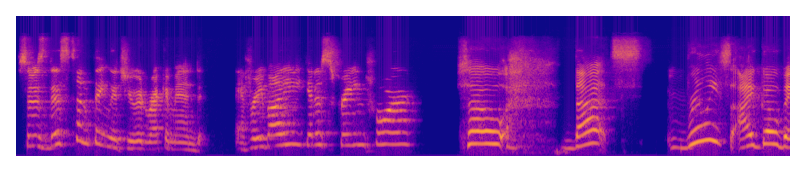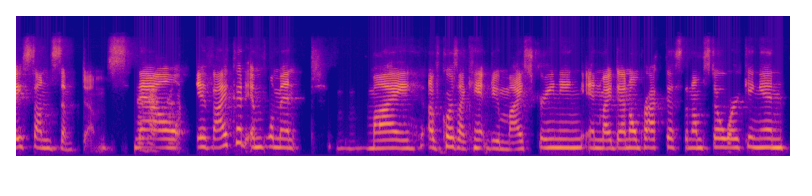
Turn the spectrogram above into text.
So, is this something that you would recommend everybody get a screen for? So that's really I go based on symptoms. Now, if I could implement my of course I can't do my screening in my dental practice that I'm still working in,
